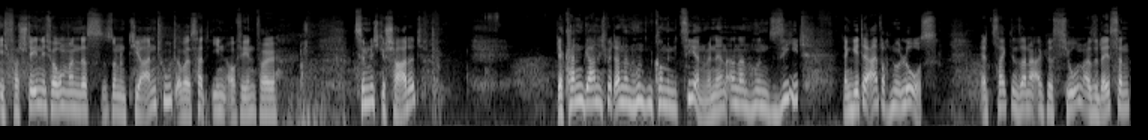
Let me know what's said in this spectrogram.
ich verstehe nicht, warum man das so einem Tier antut, aber es hat ihn auf jeden Fall ziemlich geschadet. Der kann gar nicht mit anderen Hunden kommunizieren. Wenn er einen anderen Hund sieht, dann geht er einfach nur los. Er zeigt in seiner Aggression, also der ist dann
